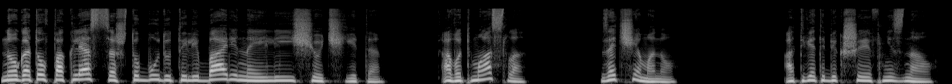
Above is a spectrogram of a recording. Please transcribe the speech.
Но готов поклясться, что будут или барина, или еще чьи-то. А вот масло? Зачем оно? Ответа Бекшеев не знал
